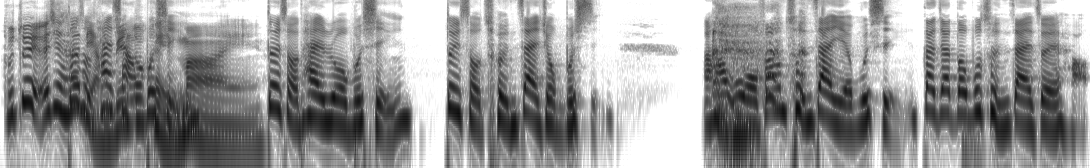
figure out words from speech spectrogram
不对，而且他两边都可以骂哎，对手太弱不行，对手存在就不行，然后我方存在也不行，大家都不存在最好，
